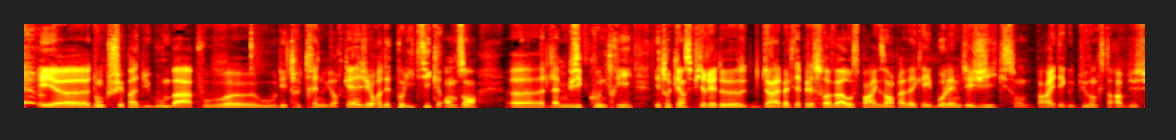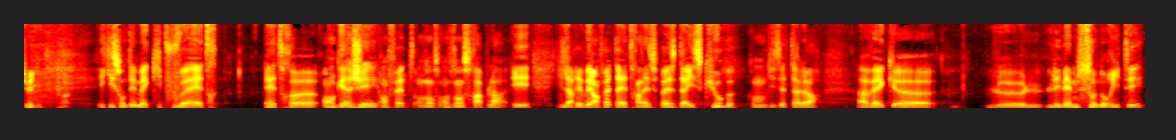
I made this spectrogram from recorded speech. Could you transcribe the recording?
et euh, donc je fais pas du boom bap ou, euh, ou des trucs très new-yorkais. J'ai le droit d'être politique en faisant euh, de la musique country, des trucs inspirés d'un label qui s'appelle Suave House, par exemple, avec Able MJJ, qui sont pareil des, du gangsta rap du Sud, et qui sont des mecs qui pouvaient être être engagés en fait en faisant, ce rap là et il arrivait en fait à être un espèce d'ice cube comme on disait tout à l'heure avec le- les mêmes sonorités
